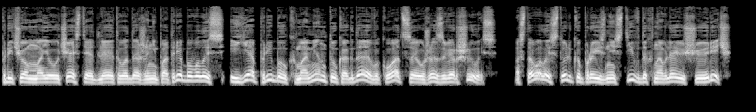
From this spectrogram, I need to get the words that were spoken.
Причем мое участие для этого даже не потребовалось, и я прибыл к моменту, когда эвакуация уже завершилась. Оставалось только произнести вдохновляющую речь.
